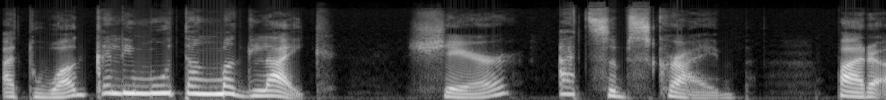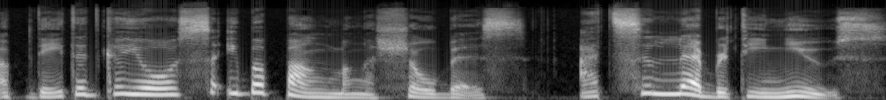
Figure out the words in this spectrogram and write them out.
at huwag kalimutang mag-like, share at subscribe para updated kayo sa iba pang mga showbiz at celebrity news.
